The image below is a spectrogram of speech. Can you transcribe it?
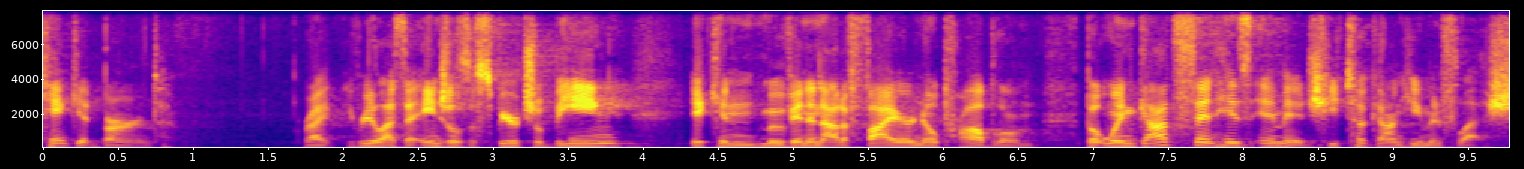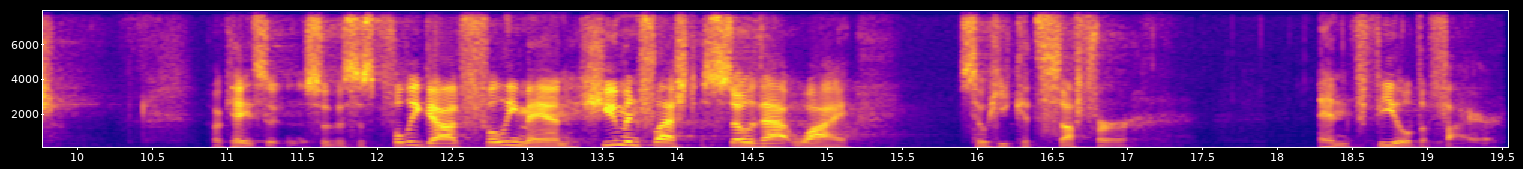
can't get burned, right? You realize that angel is a spiritual being. It can move in and out of fire, no problem. But when God sent his image, he took on human flesh. Okay, so, so this is fully God, fully man, human flesh, so that why? So he could suffer and feel the fire.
